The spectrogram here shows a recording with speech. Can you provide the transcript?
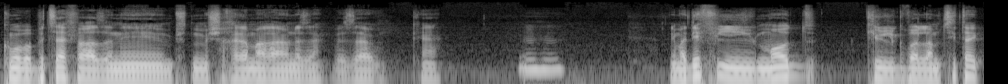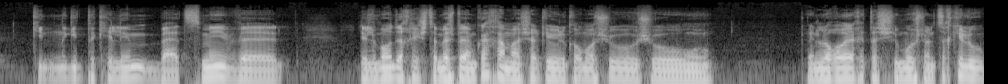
כמו בבית ספר, אז אני פשוט משחרר מהרעיון הזה, וזהו, כן. מהמם. אני מעדיף ללמוד, כאילו כבר להמציא את, נגיד, את הכלים בעצמי, וללמוד איך להשתמש בהם ככה, מאשר כאילו לקרוא משהו שהוא... כי אני לא רואה איך את השימוש שלו, אני צריך כאילו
